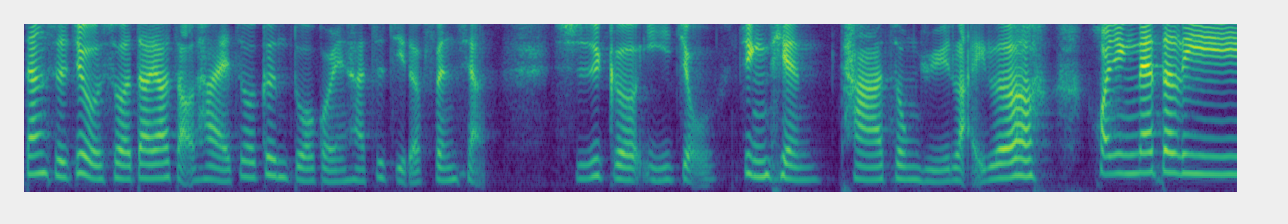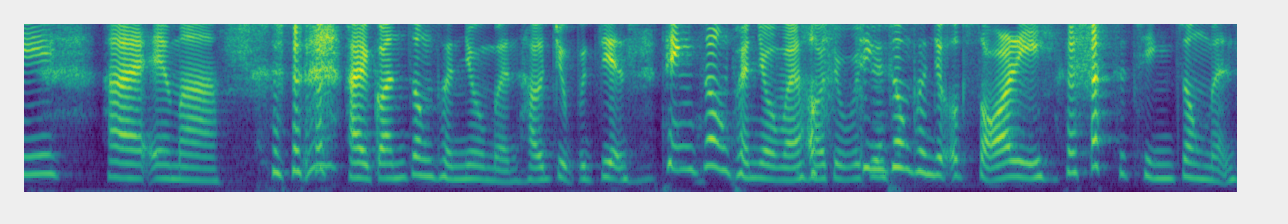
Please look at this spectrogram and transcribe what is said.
当时就有说到要找他来做更多关于他自己的分享。时隔已久，今天他终于来了，欢迎 Natalie。Hi Emma，嗨观众朋友们，好久不见！听众朋友们，好久不见！听众朋友，Sorry，是听众们。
